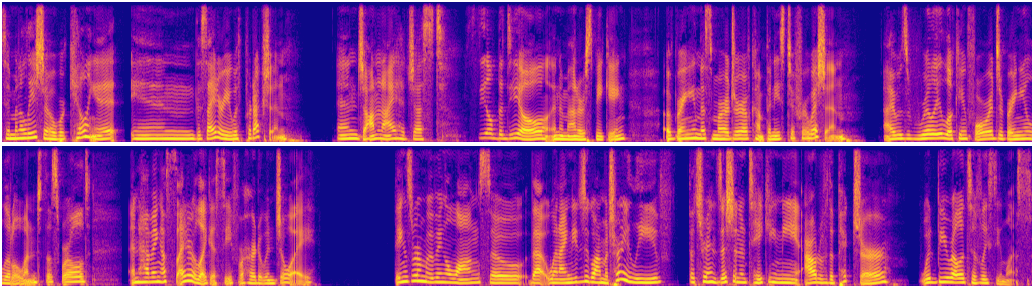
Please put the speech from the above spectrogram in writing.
Tim and Alicia were killing it in the cidery with production. And John and I had just sealed the deal, in a matter of speaking, of bringing this merger of companies to fruition. I was really looking forward to bringing a little one into this world and having a cider legacy for her to enjoy. Things were moving along so that when I needed to go on maternity leave, the transition of taking me out of the picture would be relatively seamless.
